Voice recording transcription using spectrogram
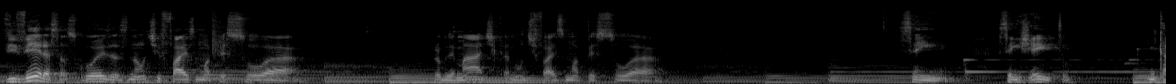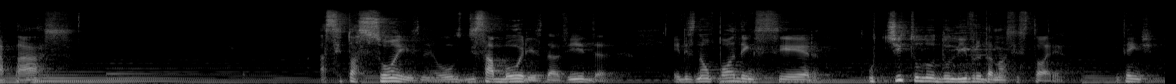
Viver essas coisas não te faz uma pessoa problemática, não te faz uma pessoa sem, sem jeito, incapaz. As situações, né, ou os dissabores da vida, eles não podem ser o título do livro da nossa história. Entende?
